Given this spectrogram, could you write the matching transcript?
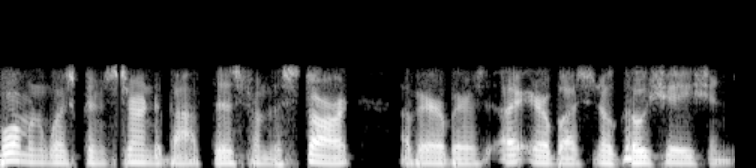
Borman was concerned about this from the start of Airbus, uh, Airbus negotiations.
